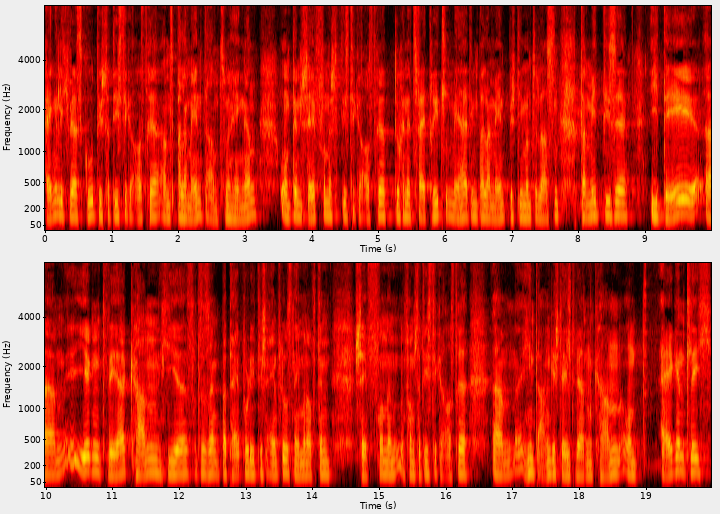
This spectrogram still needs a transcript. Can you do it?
eigentlich wäre es gut, die Statistik Austria ans Parlament anzuhängen und den Chef von der Statistik Austria durch eine Zweidrittelmehrheit im Parlament bestimmen zu lassen, damit diese Idee, ähm, irgendwer kann hier sozusagen parteipolitisch Einfluss nehmen auf den Chef von, von Statistik Austria, ähm, hintangestellt werden kann. Und eigentlich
